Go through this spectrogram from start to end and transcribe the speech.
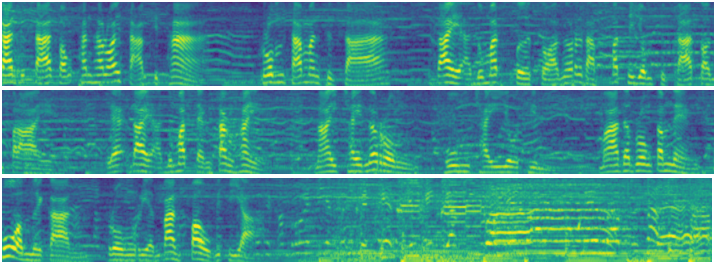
การศึกษา 2535 กรมสามัญศึกษา ได้อนุมัติเปิดสอนระดับมัธยมศึกษาตอนปลาย และได้อนุมัติแต่งตั้งให้ นายชัยนรงค์ภูมิชัยโยธิน มาดำรงตำแหน่งผู้อำนวยการโรงเรียนบ้านเป้าวิทยาคงไม่ได้เป็นแค่เสียงเพียงอยากวิงวอนให้รับดูได้รับทราบทราบ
